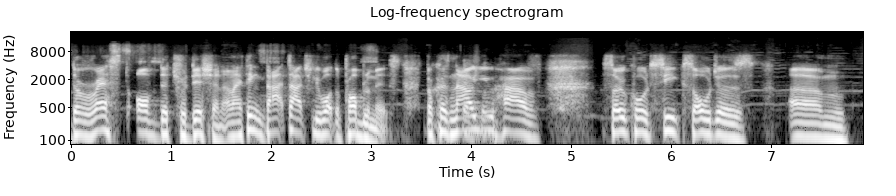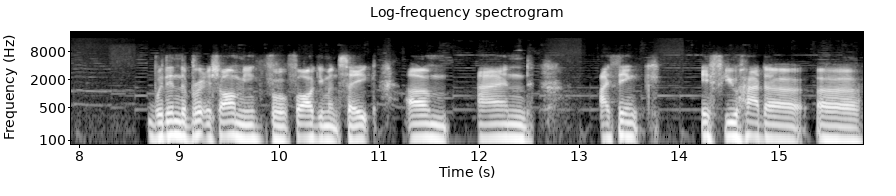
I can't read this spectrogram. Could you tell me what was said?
the rest of the tradition. And I think that's actually what the problem is. Because now you have so called Sikh soldiers um, within the British Army, for, for argument's sake. Um, and I think if you had a. a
